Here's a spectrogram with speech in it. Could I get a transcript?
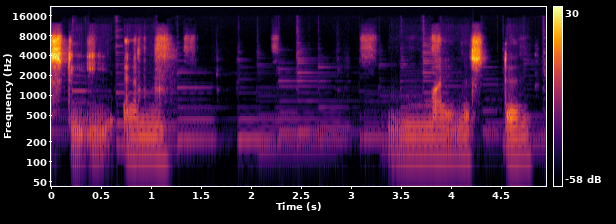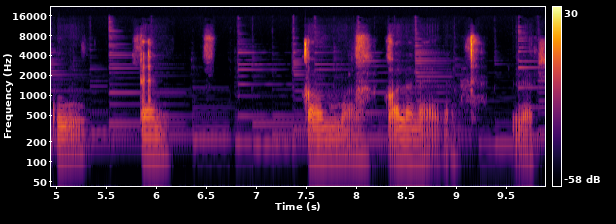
stem minus 10 to 10 comma colon आएगा let's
